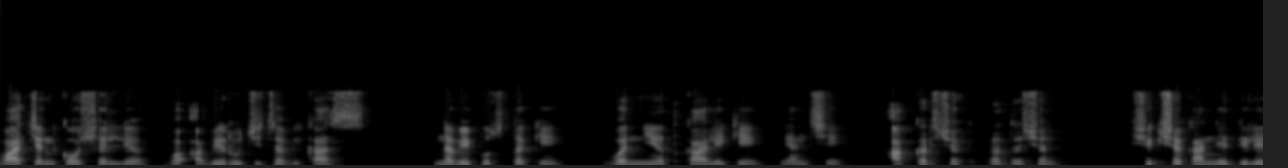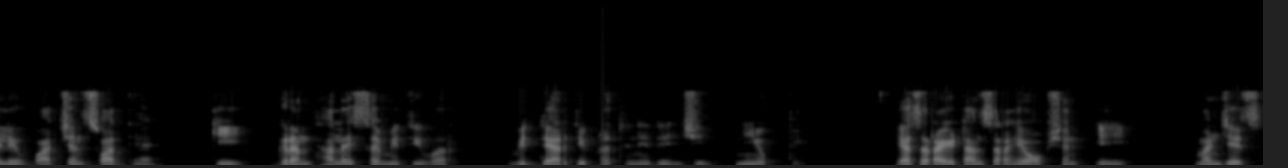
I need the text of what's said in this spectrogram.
वाचन कौशल्य व अभिरुचीचा विकास नवी पुस्तके व नियतकालिके यांचे आकर्षक प्रदर्शन शिक्षकांनी दिलेले वाचन स्वाध्याय की ग्रंथालय समितीवर विद्यार्थी प्रतिनिधींची नियुक्ती? याचा राईट आन्सर आहे ऑप्शन ए म्हणजेच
